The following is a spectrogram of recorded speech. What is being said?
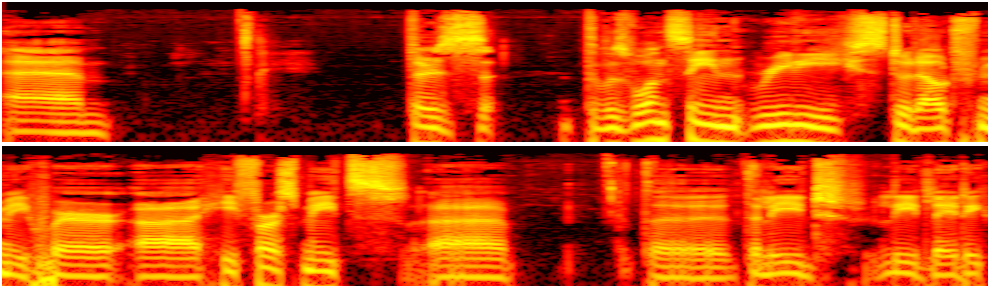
Um, there's there was one scene really stood out for me where uh, he first meets uh, the the lead lead lady,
